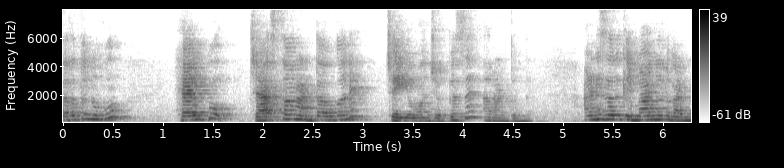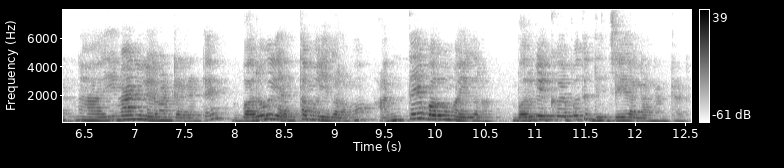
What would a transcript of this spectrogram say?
తర్వాత నువ్వు హెల్ప్ చేస్తానంటావు కానీ చెయ్యవు అని చెప్పేసి అని అంటుంది. అనేసరికి ఇమాన్యుల్ ఇమాన్యుల్ ఏమంటాడంటే బరువు ఎంత మొయ్యగలమో అంతే బరువు మొయ్యగలం బరువు ఎక్కువైపోతే దించేయాలని అంటాడు.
